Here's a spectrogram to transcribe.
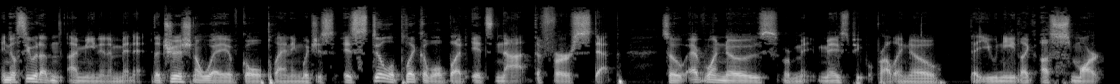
And you'll see what I'm, i mean in a minute. The traditional way of goal planning, which is, is still applicable, but it's not the first step. So everyone knows, or most people probably know, that you need like a SMART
